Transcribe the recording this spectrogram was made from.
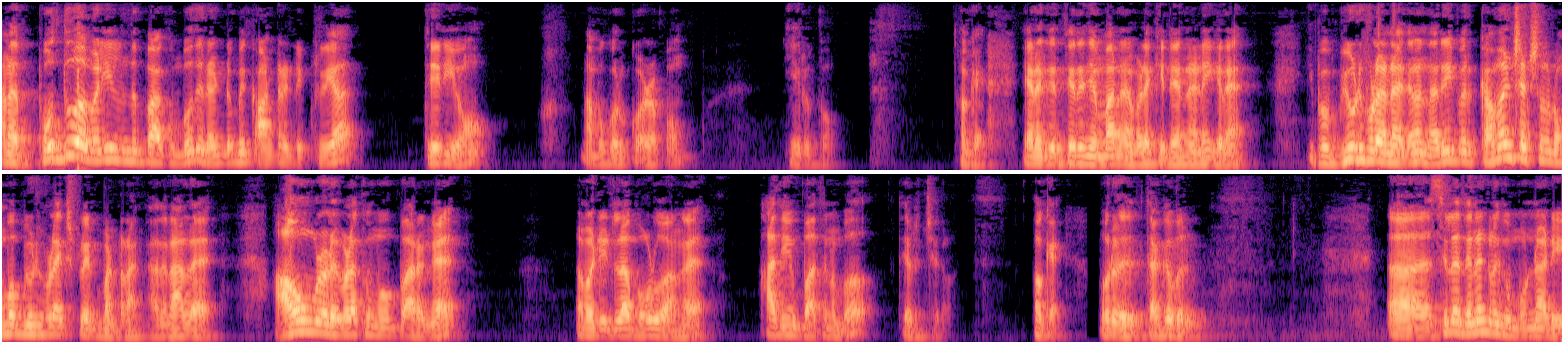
ஆனால் பொதுவாக வெளியிலேருந்து பார்க்கும்போது ரெண்டுமே கான்ட்ராடிக்டரியா தெரியும். நமக்கு ஒரு குழப்பம் இருக்கும். ஓகே எனக்கு தெரிஞ்ச மாதிரி நான் விளக்கிட்டேன்னு நினைக்கிறேன். இப்போ பியூட்டிஃபுல்லாக என்ன நிறைய பேர் கமெண்ட் செக்ஷன் ரொம்ப பியூட்டிஃபுல்லாக எக்ஸ்பிளைன் பண்ணுறாங்க அதனால் அவங்களோட விளக்கமும் பாருங்கள் நம்ம டீட்டெயிலாக போடுவாங்க. அதையும் பார்த்து நம்ம தெரிஞ்சுக்கலாம் ஓகே ஒரு தகவல். சில தினங்களுக்கு முன்னாடி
